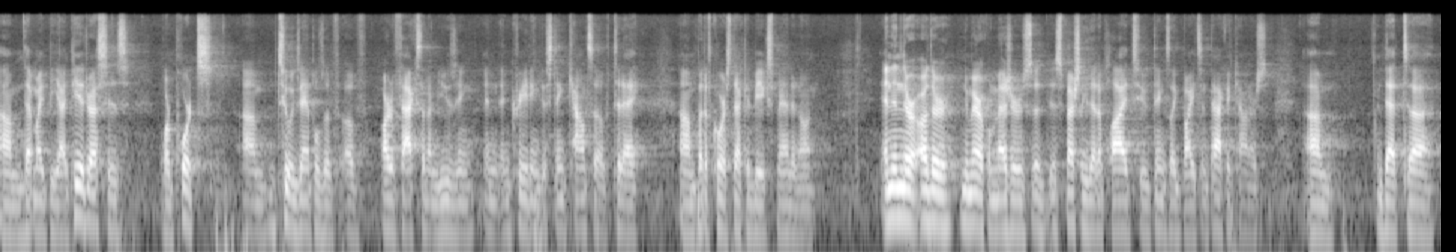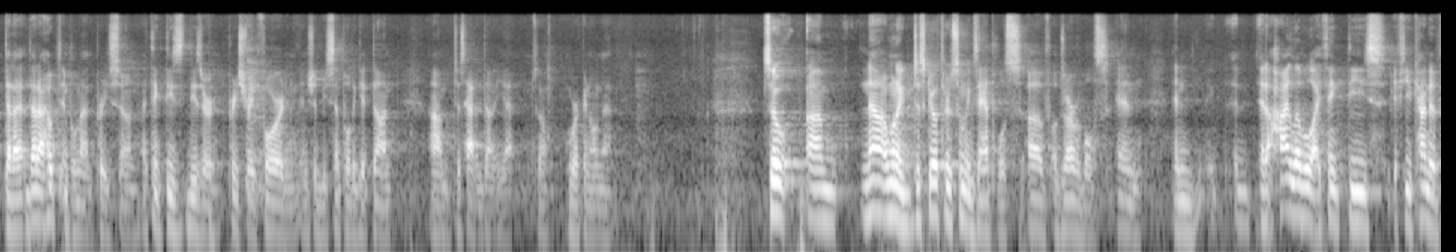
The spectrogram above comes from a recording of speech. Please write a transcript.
Um, that might be IP addresses or ports, um, two examples of, of, artifacts that I'm using and, and, creating distinct counts of today. Um, but of course, that could be expanded on. And then there are other numerical measures, uh, especially that apply to things like bytes and packet counters. Um, that, uh, that, I, that I hope to implement pretty soon. I think these, these are pretty straightforward and, and should be simple to get done. Um, just haven't done it yet, so working on that. So um, now I want to just go through some examples of observables. And, and at a high level, I think these, if you kind of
